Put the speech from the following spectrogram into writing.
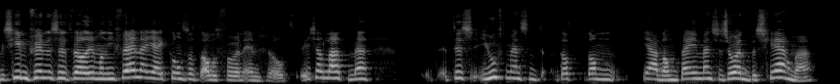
Misschien vinden ze het wel helemaal niet fijn dat jij constant alles voor hen invult. Weet je, laat men, het is, je hoeft mensen dat, dan, ja, dan ben je mensen zo aan het beschermen.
